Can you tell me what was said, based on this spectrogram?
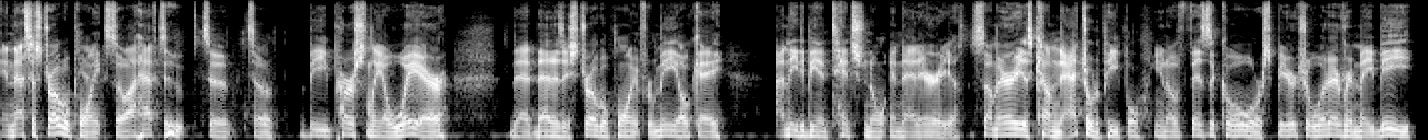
and that's a struggle point. So I have to to to be personally aware that that is a struggle point for me. Okay, I need to be intentional in that area. Some areas come natural to people, you know, physical or spiritual, whatever it may be,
